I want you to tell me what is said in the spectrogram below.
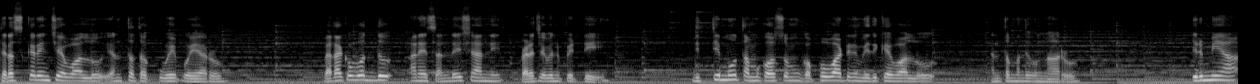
తిరస్కరించే వాళ్ళు ఎంత తక్కువైపోయారు? వెరకవద్దు అనే సందేశాన్ని పెడచెవిన పెట్టి నిత్యము తమ కోసం గొప్ప వాటిని వెదికే వాళ్ళు ఎంతమంది ఉన్నారు? ఇర్మియా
